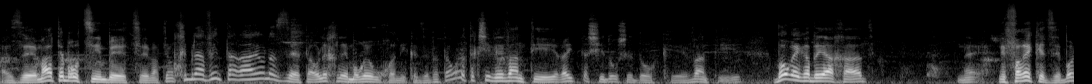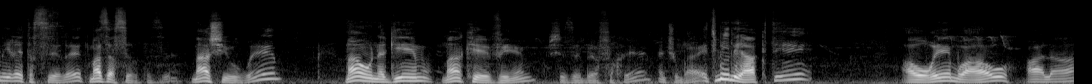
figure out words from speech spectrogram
אז אה, מה אתם רוצים בעצם? אתם הולכים להבין את הרעיון הזה. אתה הולך למורה רוחני כזה, ואתה אומר לו, תקשיב, הבנתי, ראיתי את השידור של דורק, הבנתי. בוא רגע ביחד, נפרק את זה. בוא נראה את הסרט, מה זה הסרט הזה, מה השיעורים, מה העונגים, מה הכאבים, שזה בהפכים, אין שום בעיה. את מי ליהקתי? ההורים, וואו, הלאה,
